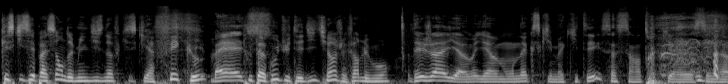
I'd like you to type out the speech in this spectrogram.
Qu'est-ce qui s'est passé en 2019 Qu'est-ce qui a fait que Bah, tout à coup, tu t'es dit, tiens, je vais faire de l'humour? Déjà, il y a, il y a mon ex qui m'a quitté. Ça, c'est un truc. euh, c'est la,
